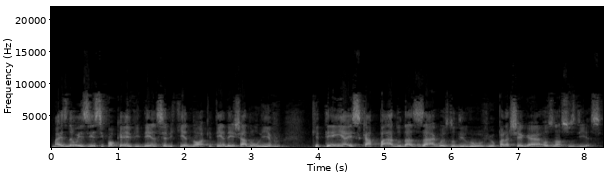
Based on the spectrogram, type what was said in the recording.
mas não existe qualquer evidência de que Enoque tenha deixado um livro que tenha escapado das águas do dilúvio para chegar aos nossos dias.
